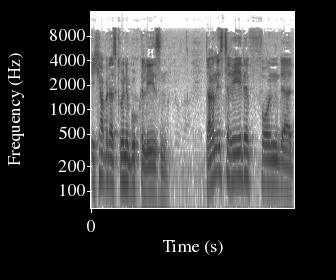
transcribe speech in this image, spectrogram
Ich habe das grüne Buch gelesen. Darin ist die Rede von der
